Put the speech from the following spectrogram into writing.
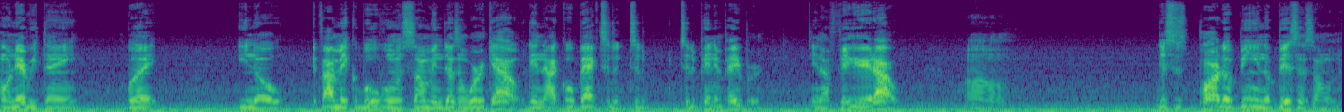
on everything, but you know, if I make a move on something and doesn't work out, then I go back to the to the to the pen and paper, and I figure it out. Um, this is part of being a business owner,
